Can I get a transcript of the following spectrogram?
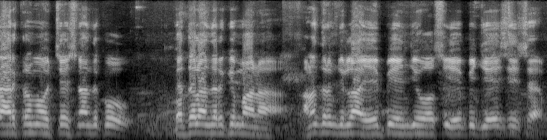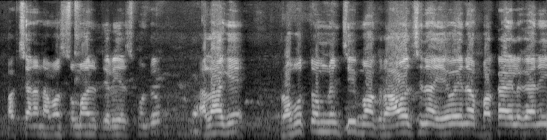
కార్యక్రమం వచ్చేసినందుకు పెద్దలందరికీ మన అనంతపురం జిల్లా ఏపీ ఎన్జిఓస్ ఏపీ జేఏసీ పక్షాన నమస్సుమాలు తెలియజేసుకుంటూ అలాగే ప్రభుత్వం నుంచి మాకు రావాల్సిన ఏవైనా బకాయిలు కానీ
